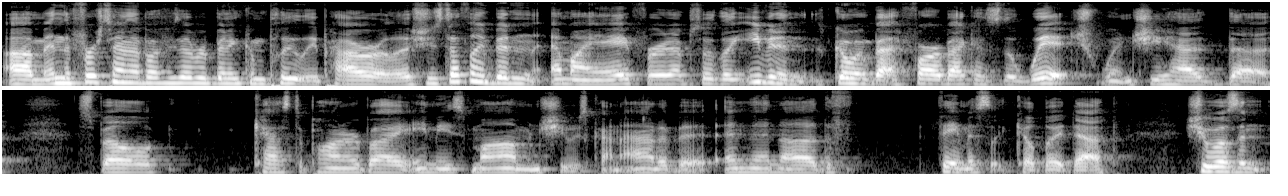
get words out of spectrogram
um, and the first time that buffy's ever been completely powerless she's definitely been mia for an episode like even going back far back as the witch when she had the spell cast upon her by amy's mom and she was kind of out of it and then uh, the famously killed by death she wasn't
